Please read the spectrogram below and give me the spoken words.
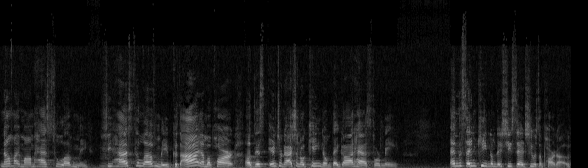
now my mom has to love me. Mm. She has to love me because I am a part of this international kingdom that God has for me. And the same kingdom that she said she was a part of.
